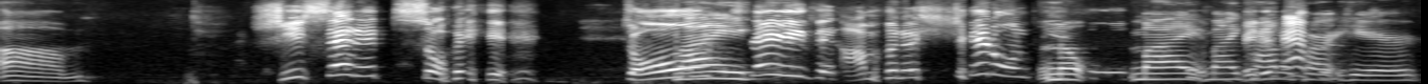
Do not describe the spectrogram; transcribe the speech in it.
um she said it, so don't My- say that I'm gonna shit on people. No, my my counterpart here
